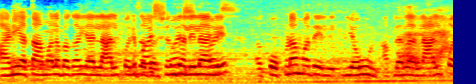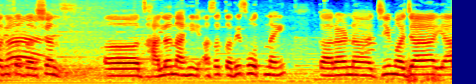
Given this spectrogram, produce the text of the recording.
आणि आता आम्हाला बघा या लाल परीचं दर्शन झालेलं आहे. कोकणामध्ये येऊन आपल्याला लाल परीचं दर्शन झालं नाही असं कधीच होत नाही. कारण जी मजा या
